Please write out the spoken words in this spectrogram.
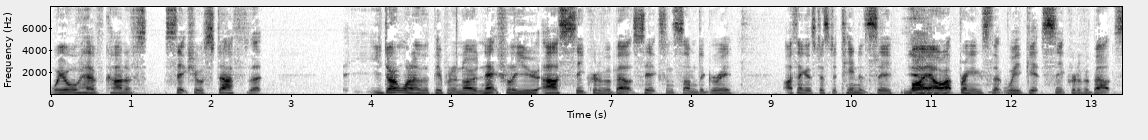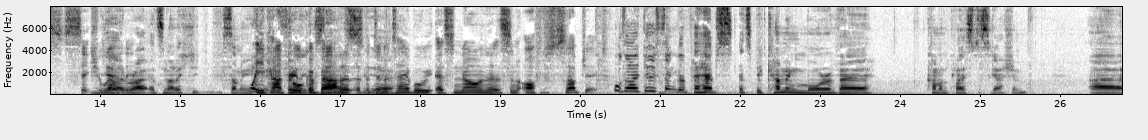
we all have kind of sexual stuff that you don't want other people to know. Naturally, you are secretive about sex in some degree. I think it's just a tendency by our upbringings that we get secretive about s- Yeah, sexuality. right. It's not a hu- something. Well, you can can't freely talk about it at the yeah. dinner table. It's known that it's an off subject. Although I do think that perhaps it's becoming more of a commonplace discussion. Uh,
